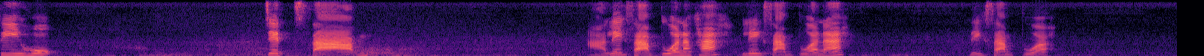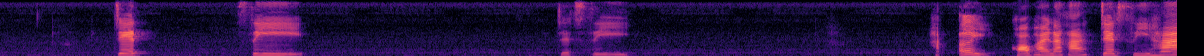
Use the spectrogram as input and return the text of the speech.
สี่หกเจ็ดสามอ่าเลขสามตัวนะคะ เลขสามตัวนะ เลขสามตัวเจ็ดสี่เจ็ดสี่เอ้ย ขออภัยนะคะเจ็ดสี่ห้า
